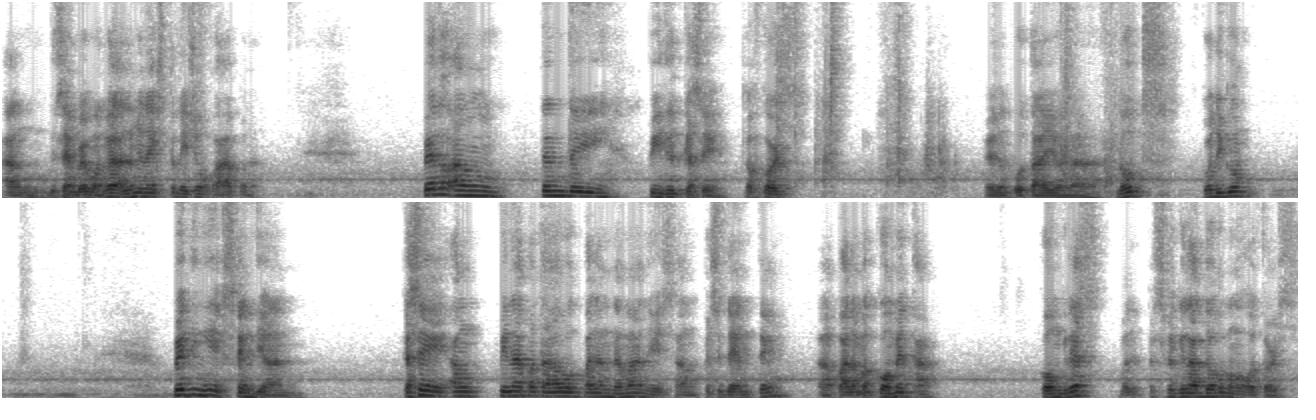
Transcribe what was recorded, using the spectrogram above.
ang December 1. Well, alam niyo na explanation ko kahapon na. Pero ang 10-day period kasi, of course, meron po tayo na notes, kodigo. Pwedeng i-extend yan. Kasi ang pinapatawag pa lang naman is ang presidente ah, para mag-comment ha. Congress, sigurado ako mga authors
